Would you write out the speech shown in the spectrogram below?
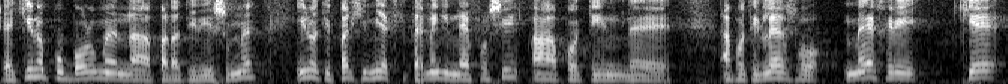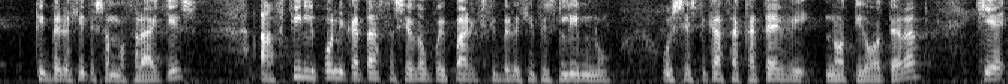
Εκείνο που μπορούμε να παρατηρήσουμε είναι ότι υπάρχει μία εκτεταμένη νέφωση από, την, ε, από τη Λέσβο μέχρι και την περιοχή της Αμοθράκης. Αυτή λοιπόν η κατάσταση εδώ που υπάρχει στην περιοχή της Λίμνου ουσιαστικά θα κατέβει νοτιότερα και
